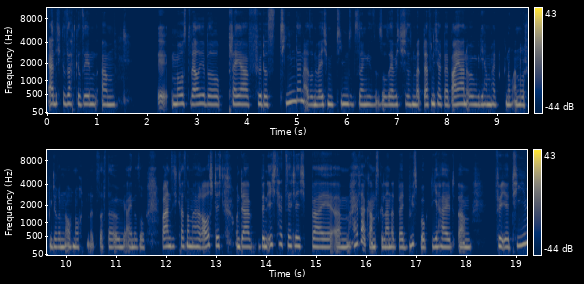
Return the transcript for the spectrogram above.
ehrlich gesagt, gesehen, ähm, äh, most Valuable Player für das Team dann, also in welchem Team sozusagen die so sehr wichtig ist. Da finde ich halt bei Bayern irgendwie, die haben halt genug andere Spielerinnen auch noch, als dass da irgendwie eine so wahnsinnig krass nochmal heraussticht. Und da bin ich tatsächlich bei ähm, Haverkamps gelandet, bei Duisburg, die halt ähm, für ihr Team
